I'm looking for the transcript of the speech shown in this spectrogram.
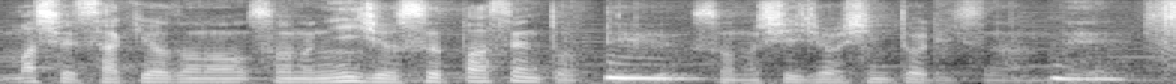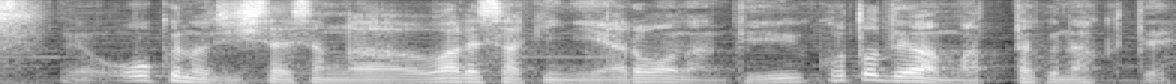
まして先ほどのその二十数パーセントっていうその市場浸透率なんで、多くの自治体さんが我先にやろうなんていうことでは全くなくて、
